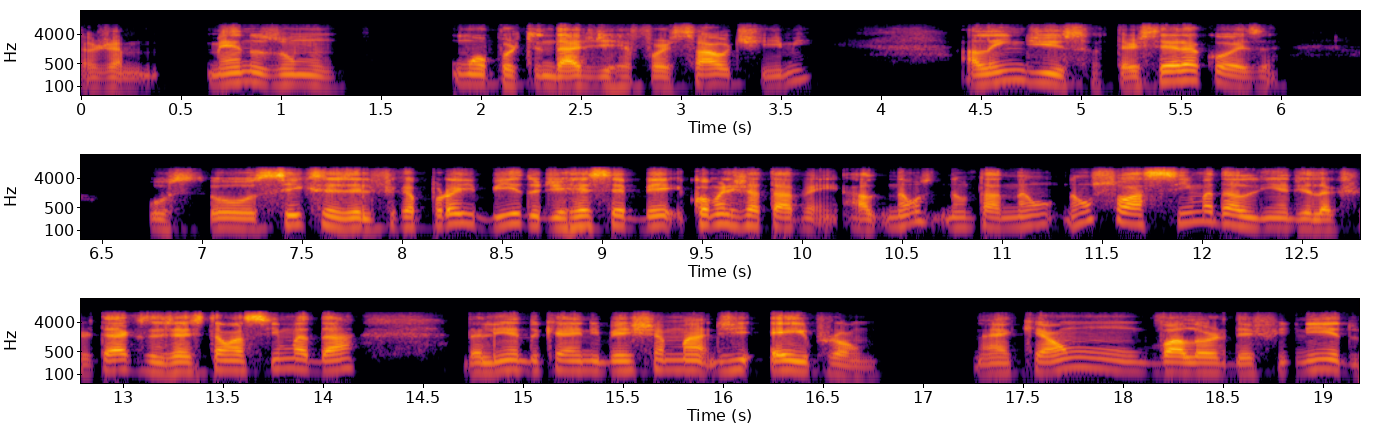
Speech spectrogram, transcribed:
Então já menos um, uma oportunidade de reforçar o time. Além disso, terceira coisa, o, o Sixers ele fica proibido de receber, como ele já está não não tá não, não só acima da linha de luxury tax, eles já estão acima da, da linha do que a NBA chama de apron, né, que é um valor definido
